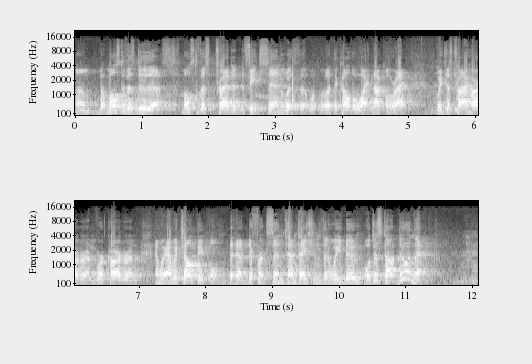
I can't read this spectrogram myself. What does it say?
Um, but most of us do this. Most of us try to defeat sin with what they call the white knuckle, right? We just try harder and work harder, and, and, we, and we tell people that have different sin temptations than we do, well, just stop doing that.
